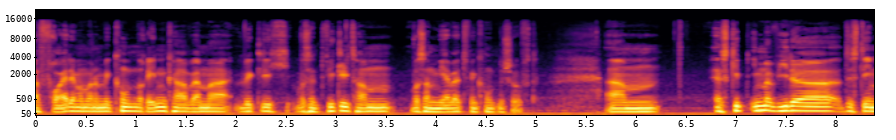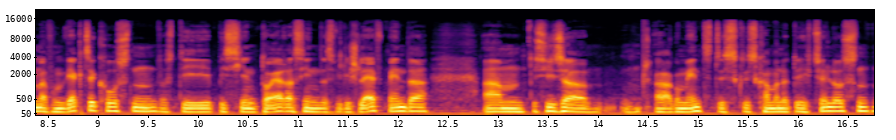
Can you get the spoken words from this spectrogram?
eine Freude, wenn man mit Kunden reden kann, weil wir wirklich was entwickelt haben, was einen Mehrwert für den Kunden schafft. Ähm, es gibt immer wieder das Thema von Werkzeugkosten, dass die ein bisschen teurer sind als wie die Schleifbänder. Ähm, das ist ein, ein Argument, das, das, kann man natürlich zählen lassen.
